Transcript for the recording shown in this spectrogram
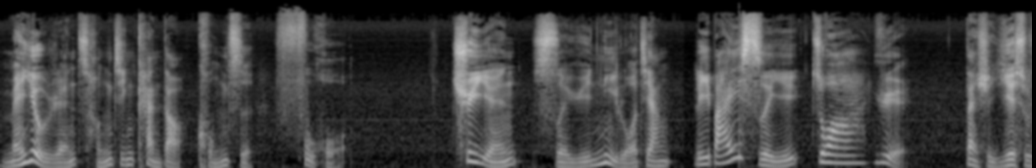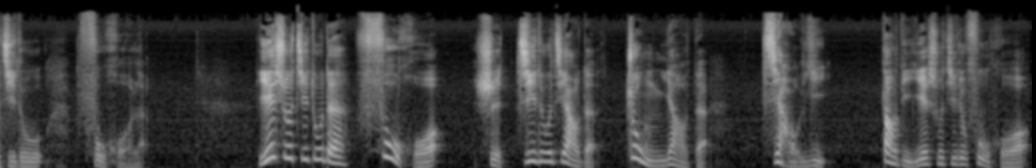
没有人曾经看到孔子复活。屈原死于汨罗江，李白死于抓月，但是耶稣基督复活了。耶稣基督的复活是基督教的重要的教义。到底耶稣基督复活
